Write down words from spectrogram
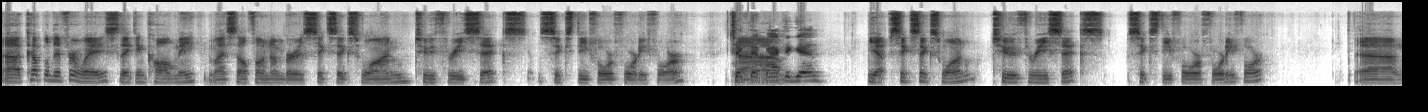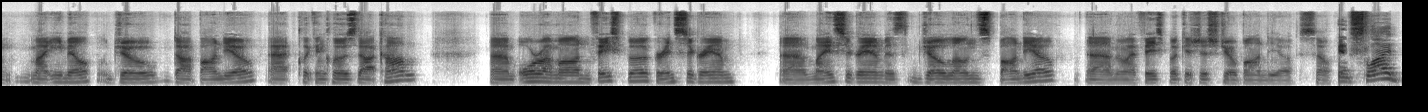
a couple different ways they can call me. My cell phone number is 661 236 6444. Take that back Um, again. Yep, 661 236 6444. Um, my email, joe.bandio at clickandclose.com. Um, or I'm on Facebook or Instagram. Uh, my Instagram is Joe Loans Bandio, um, and my Facebook is just Joe Bandio. So And slide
